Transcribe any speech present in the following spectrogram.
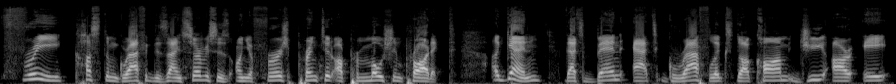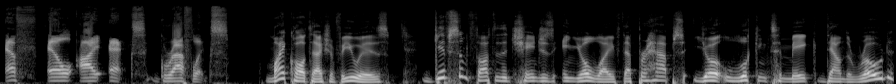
free custom graphic design services on your first printed or promotion product. Again, that's ben at graflix.com, G-R-A-F-L-I-X, Graflix. My call to action for you is give some thought to the changes in your life that perhaps you're looking to make down the road,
